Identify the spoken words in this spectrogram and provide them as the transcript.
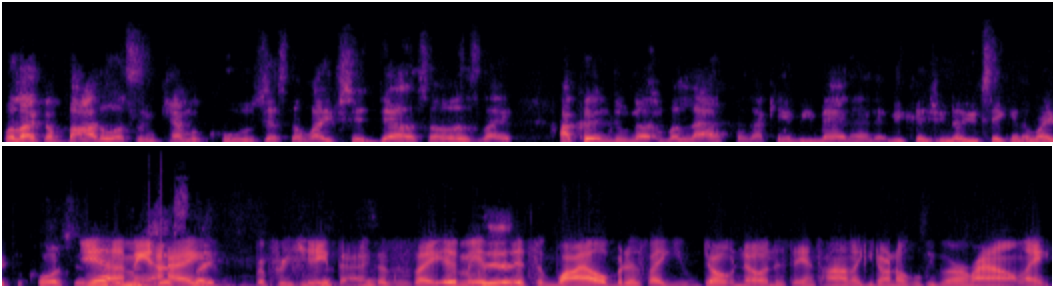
with like a bottle of some chemicals just to wipe shit down. So it's like I couldn't do nothing but laugh because I can't be mad at it because you know you're taking the right precautions. Yeah, I mean I like... appreciate that because it's like I mean it's, yeah. it's wild, but it's like you don't know in this day and time. Like you don't know who people are around. Like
